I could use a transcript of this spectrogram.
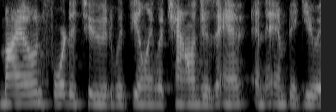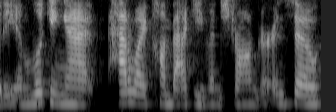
my own fortitude with dealing with challenges and, and, ambiguity and looking at how do I come back even stronger. And so,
